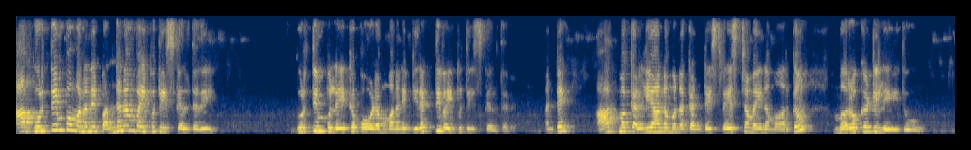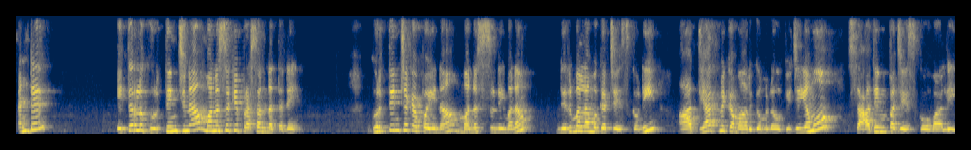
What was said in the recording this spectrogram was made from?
ఆ గుర్తింపు మనని బంధనం వైపు తీసుకెళ్తుంది. గుర్తింపు లేకపోవడం మనని విరక్తి వైపు తీసుకెళ్తుంది. అంటే ఆత్మ కళ్యాణమున కంటే శ్రేష్టమైన మార్గం మరొకటి లేదు. అంటే ఇతరులు గుర్తించినా మనసుకి ప్రసన్నతనే. గుర్తించకపోయినా మనస్సుని మనం నిర్మలముగా చేసుకొని ఆధ్యాత్మిక మార్గంలో విజయము సాధింపజేసుకోవాలి.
